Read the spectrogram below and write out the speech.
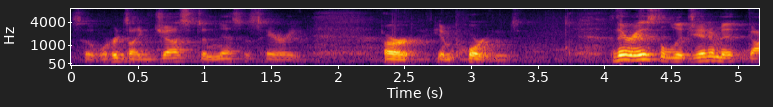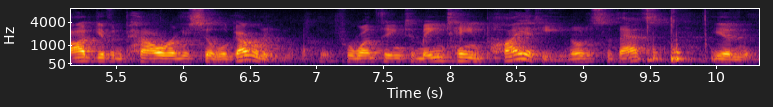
So words like just and necessary are important. There is the legitimate God given power of the civil government. For one thing, to maintain piety. Notice that that's in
